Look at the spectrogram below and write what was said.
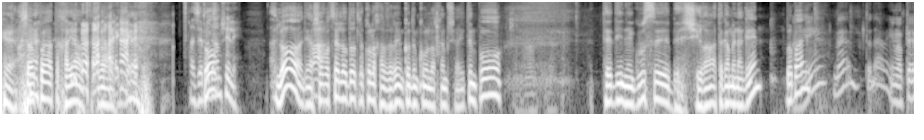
כן. עכשיו כבר אתה חייב, זה כבר... אז זה. בדם שלי. לא, אני עכשיו רוצה להודות לכל החברים, קודם כל לכם שהייתם פה. טדי נגוסה בשירה, אתה גם מנגן בבית? אני, אתה יודע, עם הפה.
